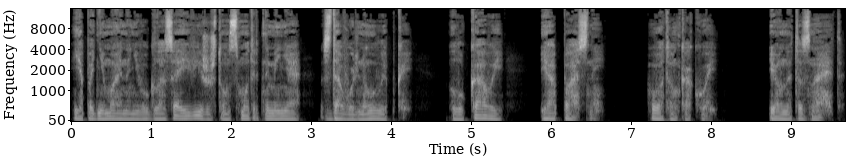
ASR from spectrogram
Я поднимаю на него глаза и вижу, что он смотрит на меня с довольной улыбкой, лукавый и опасный. Вот он какой. И он это знает.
